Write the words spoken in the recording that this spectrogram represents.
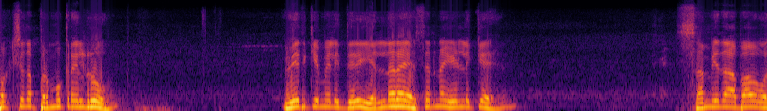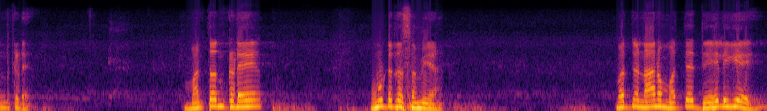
ಪಕ್ಷದ ಪ್ರಮುಖರೆಲ್ಲರೂ ವೇದಿಕೆ ಮೇಲೆ ಇದ್ದೀರಿ ಎಲ್ಲರ ಹೆಸರನ್ನ ಹೇಳಲಿಕ್ಕೆ ಸಮಯದ ಅಭಾವ ಒಂದು ಕಡೆ. ಮತ್ತೊಂದು ಕಡೆ ಊಟದ ಸಮಯ. ಮತ್ತು ನಾನು ಮತ್ತೆ ದೆಹಲಿಗೆ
